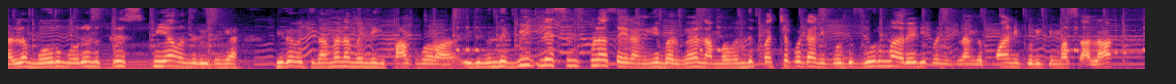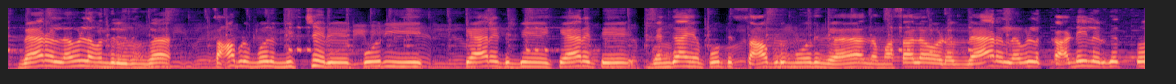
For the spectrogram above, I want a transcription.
நல்ல மொறு மொறுன்னு கிறிஸ்பியாக வந்துருக்குதுங்க. இதை வச்சு நம்ம நம்ம இன்றைக்கி பார்க்க போகிறோம் இது வந்து வீட்டிலே சிம்பிளாக செய்கிறாங்க இங்கே பாருங்க நம்ம வந்து பச்சை பட்டாணி போட்டு குருமா ரெடி பண்ணிக்கலாங்க. பானிபூரிக்கு மசாலா. வேறு லெவலில் வந்துருக்குதுங்க. சாப்பிடும்போது மிச்சரு பொரி கேரட்டு பீ கேரட்டு வெங்காயம் போட்டு சாப்பிடும் போதுங்க அந்த மசாலாவோட வேற லெவலில் கடையில் இருக்க தோ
